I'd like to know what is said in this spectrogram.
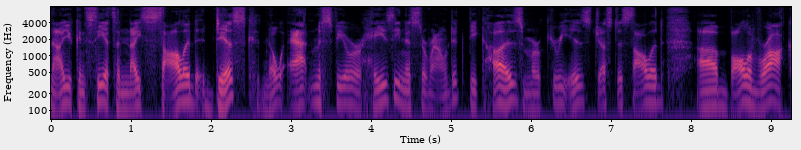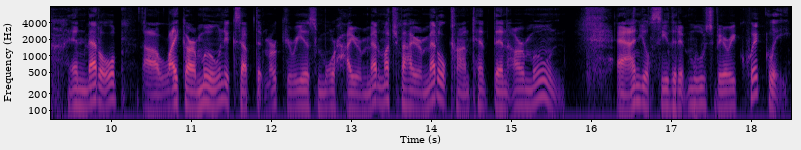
Now you can see it's a nice solid disk, no atmosphere or haziness around it because Mercury is just a solid uh, ball of rock and metal uh, like our moon, except that Mercury is more higher much higher metal content than our moon. And you'll see that it moves very quickly.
